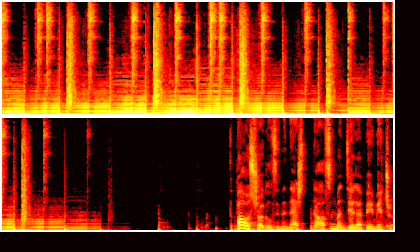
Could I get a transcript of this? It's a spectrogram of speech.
The power struggles in the Nelson Mandela Bay Metro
